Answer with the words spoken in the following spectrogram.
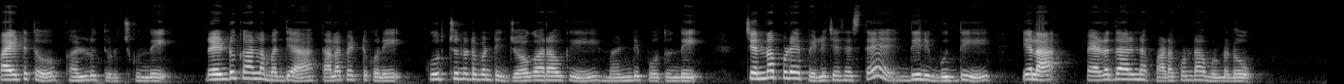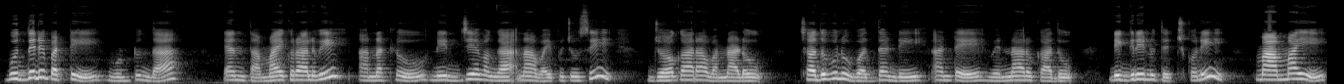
బయటతో కళ్ళు తుడుచుకుంది. రెండు కాళ్ళ మధ్య తల పెట్టుకుని కూర్చున్నటువంటి జోగారావుకి మండిపోతుంది. చిన్నప్పుడే పెళ్ళి చేసేస్తే దీని బుద్ధి ఇలా పెడదారిన పడకుండా ఉండును. బుద్ధిని బట్టి ఉంటుందా? ఎంత అమ్మాయికురాలివి అన్నట్లు నిర్జీవంగా నా వైపు చూసి జోగారావు అన్నాడు చదువులు వద్దండి అంటే విన్నారు కాదు. డిగ్రీలు తెచ్చుకొని మా అమ్మాయి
